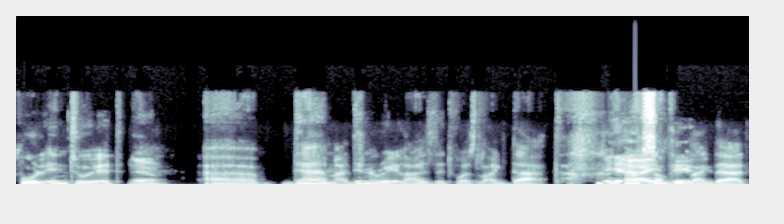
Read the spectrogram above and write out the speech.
full into it. Yeah. Uh damn i didn't realize it was like that. Yeah something like that.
